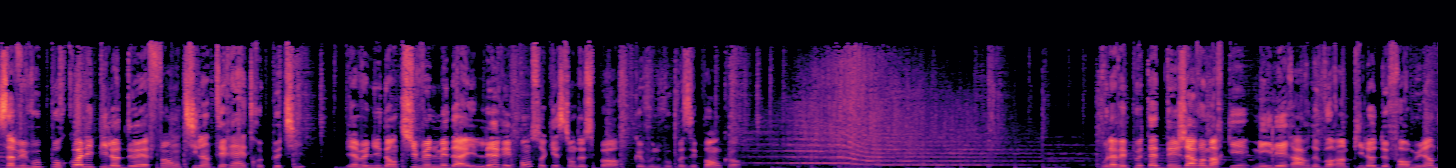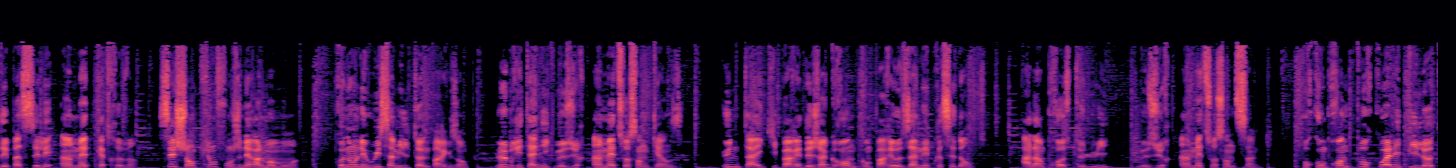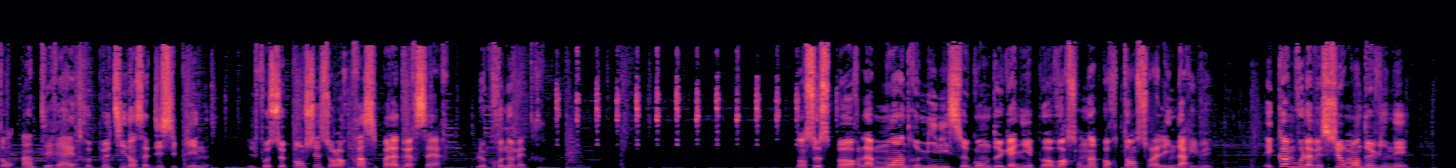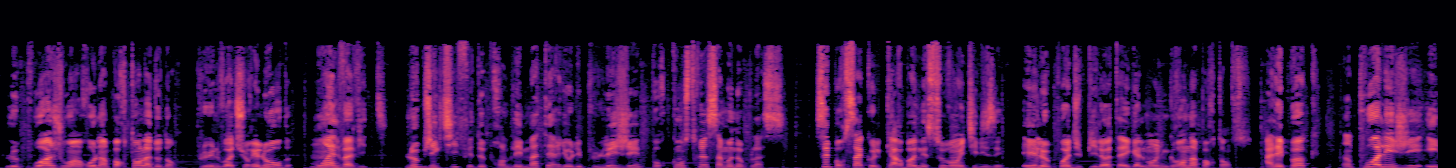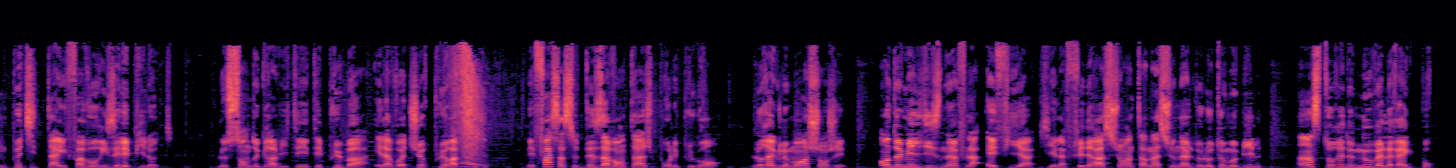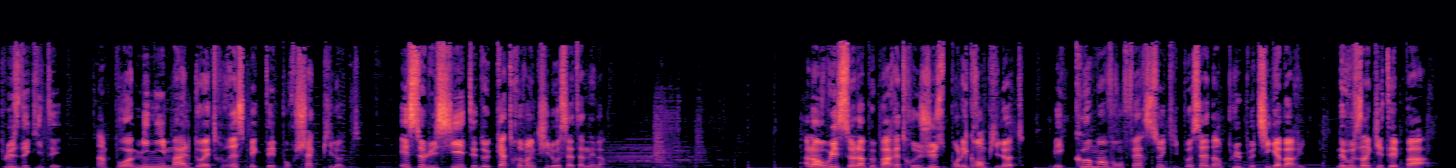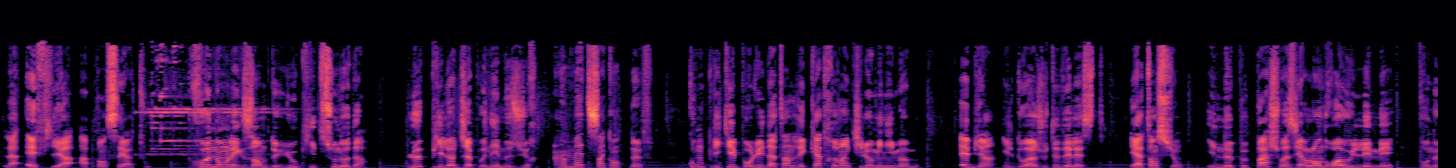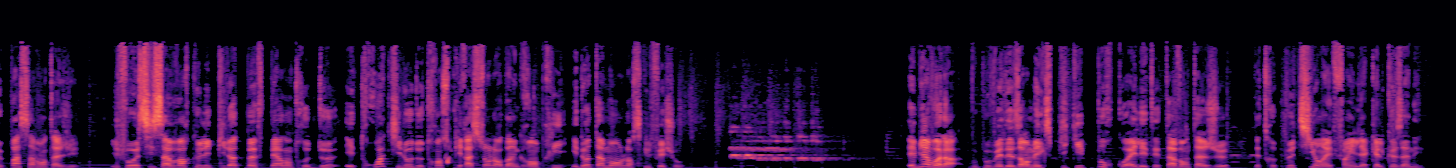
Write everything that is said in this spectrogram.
Savez-vous pourquoi les pilotes de F1 ont-ils intérêt à être petits? Bienvenue dans Tu veux une médaille, les réponses aux questions de sport que vous ne vous posez pas encore. Vous l'avez peut-être déjà remarqué, mais il est rare de voir un pilote de Formule 1 dépasser les 1m80. Ces champions font généralement moins. Prenons Lewis Hamilton par exemple. Le Britannique mesure 1m75, une taille qui paraît déjà grande comparée aux années précédentes. Alain Prost, lui, mesure 1m65. Pour comprendre pourquoi les pilotes ont intérêt à être petits dans cette discipline, il faut se pencher sur leur principal adversaire, le chronomètre. Dans ce sport, la moindre milliseconde de gagner peut avoir son importance sur la ligne d'arrivée. Et comme vous l'avez sûrement deviné, le poids joue un rôle important là-dedans. Plus une voiture est lourde, moins elle va vite. L'objectif est de prendre les matériaux les plus légers pour construire sa monoplace. C'est pour ça que le carbone est souvent utilisé. Et le poids du pilote a également une grande importance. A l'époque, un poids léger et une petite taille favorisaient les pilotes. Le centre de gravité était plus bas et la voiture plus rapide. Mais face à ce désavantage pour les plus grands, le règlement a changé. En 2019, la FIA, qui est la Fédération internationale de l'automobile, a instauré de nouvelles règles pour plus d'équité. Un poids minimal doit être respecté pour chaque pilote. Et celui-ci était de 80 kg cette année-là. Alors oui, cela peut paraître juste pour les grands pilotes, mais comment vont faire ceux qui possèdent un plus petit gabarit? Ne vous inquiétez pas, la FIA a pensé à tout. Prenons l'exemple de Yuki Tsunoda. Le pilote japonais mesure 1m59. Compliqué pour lui d'atteindre les 80 kg minimum eh bien, il doit ajouter des lestes. Et attention, il ne peut pas choisir l'endroit où il les met pour ne pas s'avantager. Il faut aussi savoir que les pilotes peuvent perdre entre 2 et 3 kg de transpiration lors d'un grand prix et notamment lorsqu'il fait chaud. Et eh bien voilà, vous pouvez désormais expliquer pourquoi il était avantageux d'être petit en F1 il y a quelques années.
